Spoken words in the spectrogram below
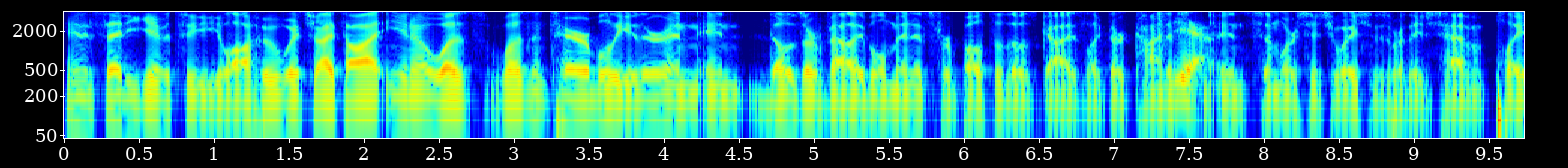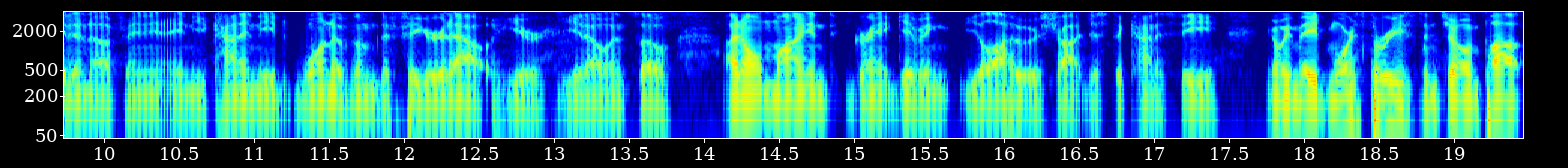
And instead he gave it to Yalaho, which I thought, you know, was wasn't terrible either. And and those are valuable minutes for both of those guys. Like they're kind of Yeah. in similar situations where they just haven't played enough and and you kind of need one of them to figure it out here, you know. And so I don't mind Grant giving Yalaho a shot just to kind of see. You know, he made more threes than Joe and Pop.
